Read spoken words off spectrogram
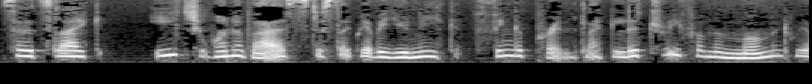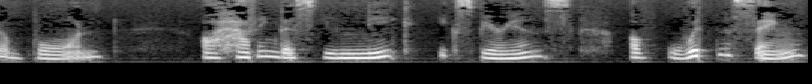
So it's like each one of us, just like we have a unique fingerprint, like literally from the moment we are born, are having this unique experience of witnessing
